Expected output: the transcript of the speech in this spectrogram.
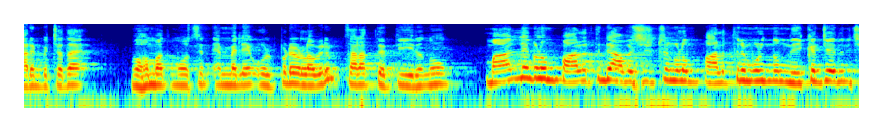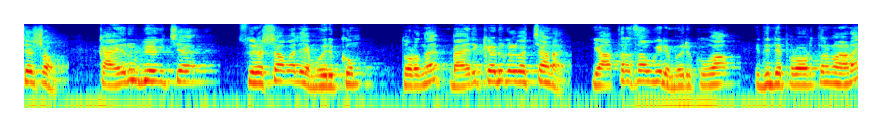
ആരംഭിച്ചത്. Muhammad Mohsin M L A ഉൾപ്പെടെയുള്ളവരും സ്ഥലത്തെത്തിയിരുന്നു. മാലിന്യങ്ങളും പാലത്തിന്റെ അവശിഷ്ടങ്ങളും പാലത്തിന് മുകളിൽ നിന്നും നീക്കം ചെയ്തതിനു ശേഷം കയറുപയോഗിച്ച് സുരക്ഷാ വലയം ഒരുക്കും. തുടർന്ന് ബാരിക്കേഡുകൾ വെച്ചാണ് യാത്രാ സൗകര്യം ഒരുക്കുക. ഇതിന്റെ പ്രവർത്തനങ്ങളാണ്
